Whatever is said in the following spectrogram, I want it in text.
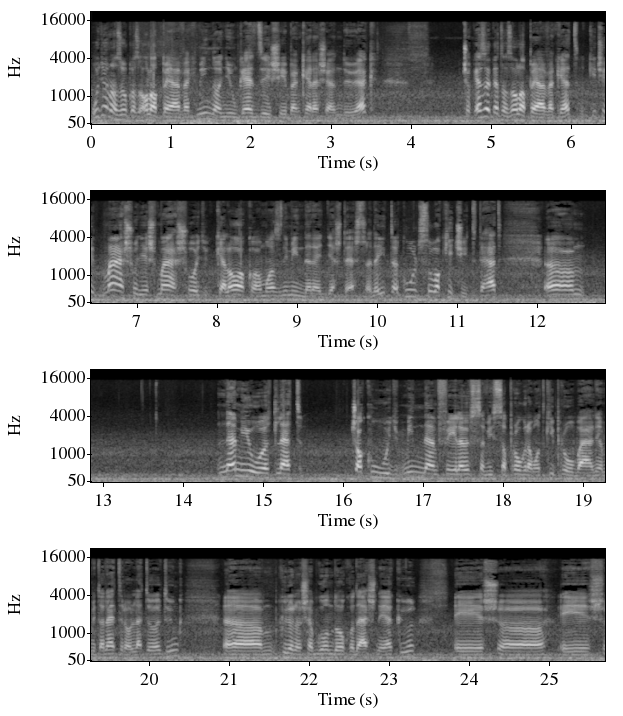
ugyanazok az alapelvek mindannyiunk edzésében keresendőek, csak ezeket az alapelveket kicsit máshogy és máshogy kell alkalmazni minden egyes testre. De itt a kulcs szó a kicsit, tehát um, nem jó ötlet csak úgy mindenféle össze-vissza programot kipróbálni, amit a netről letöltünk, különösebb gondolkodás nélkül, és, és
